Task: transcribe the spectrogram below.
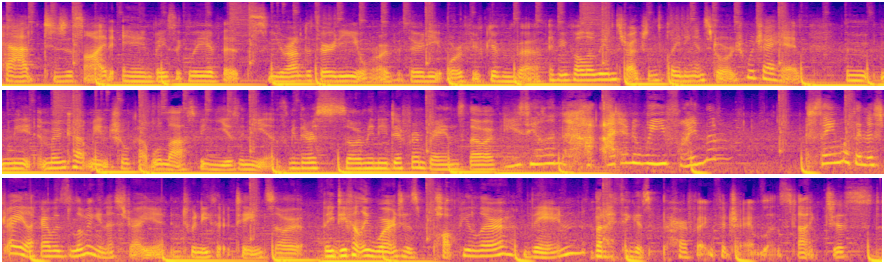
how to decide and basically if it's you're under 30 or over 30 or if you've given birth. If you follow the instructions cleaning and storage which I have the Moon Cup menstrual cup will last for years and years. I mean there are so many different brands though. New Zealand I don't know where you find them same within Australia. Like I was living in Australia in 2013, so they definitely weren't as popular then, but I think it's perfect for travelers. Like just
